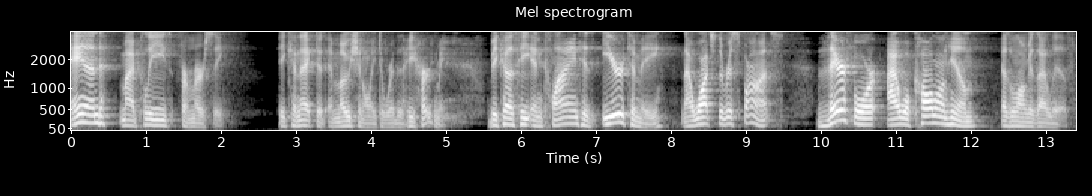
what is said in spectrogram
And my pleas for mercy. He connected emotionally to where he heard me because he inclined his ear to me. Now, watch the response. Therefore, I will call on him as long as I live.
